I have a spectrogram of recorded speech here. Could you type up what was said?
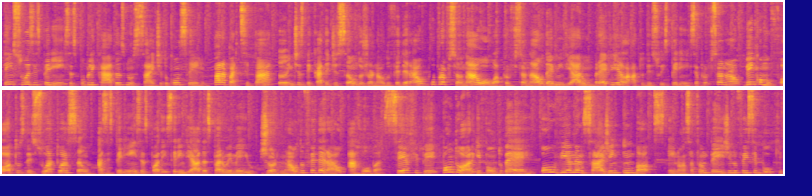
têm suas experiências publicadas no site do Conselho. Para participar, antes de cada edição do Jornal do Federal, o profissional ou a profissional deve enviar um breve relato de sua experiência profissional, bem como fotos de sua atuação. As experiências podem ser enviadas para o e-mail jornaldofederal@cfp.org.br ou via mensagem inbox em nossa fanpage no Facebook.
